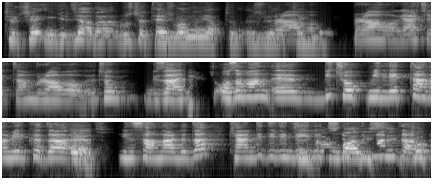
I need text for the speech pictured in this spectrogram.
Türkçe, İngilizce, Adana, Rusça tercümanlığını yaptım. Özbek Bravo. Bravo, gerçekten bravo. Çok güzel. O zaman e, birçok milletten Amerika'da e, Evet. insanlarla da kendi dilinde Silikon iletişim Vadisi kurmak da çok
